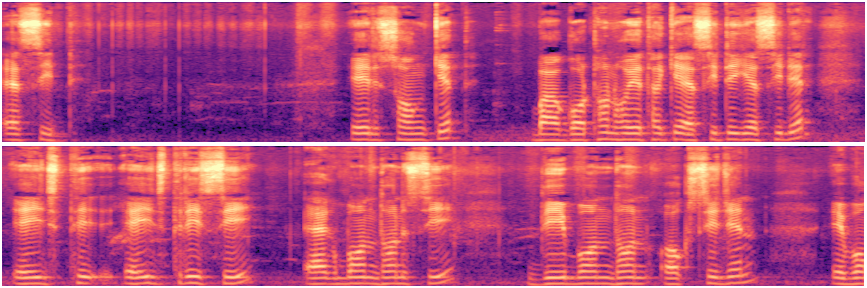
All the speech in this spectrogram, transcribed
অ্যাসিড এর সংকেত বা গঠন হয়ে থাকে অ্যাসিটিক অ্যাসিডের H three H three C এক বন্ধন সি দ্বিবন্ধন অক্সিজেন এবং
